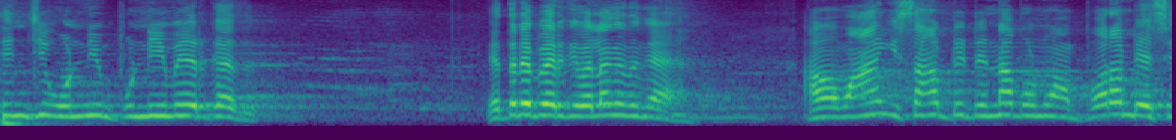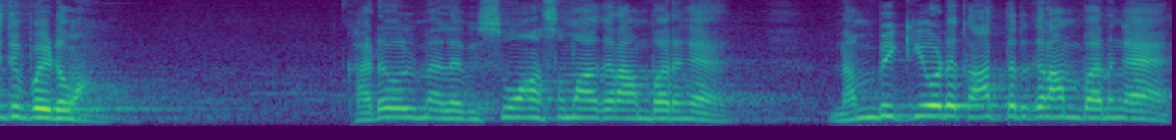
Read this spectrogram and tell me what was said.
செஞ்சு ஒன்றையும் புண்ணியமே இருக்காது. எத்தனை பேருக்கு விளங்குதுங்க? அவன் வாங்கி சாப்பிட்டுட்டு என்ன பண்ணுவான்? புறம் பேசிட்டு போயிடுவான். கடவுள் மேலே விசுவாசமாகறான் பாருங்க. நம்பிக்கையோடு காத்திருக்கிறான் பாருங்க.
